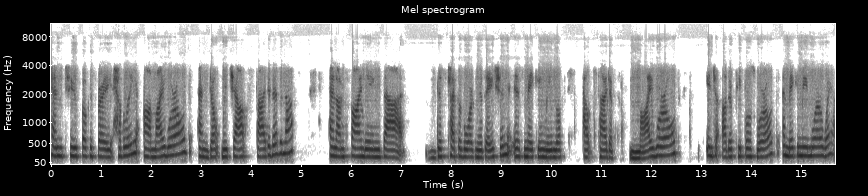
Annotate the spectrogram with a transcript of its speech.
tend to focus very heavily on my world and don't reach outside of it enough. And I'm finding that this type of organization is making me look outside of my world into other people's worlds and making me more aware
